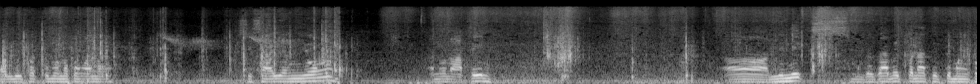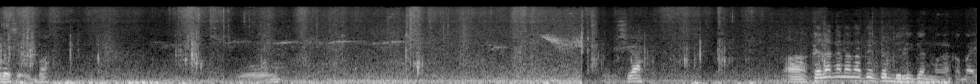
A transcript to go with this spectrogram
ah, lipat ko muna tong ano. Kasi sayang yung ano natin. Ah, minix. Magagamit pa natin itong mga kabay sa iba. Yun. Yun siya. Ah, kailangan na natin itong diligan mga kabay.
